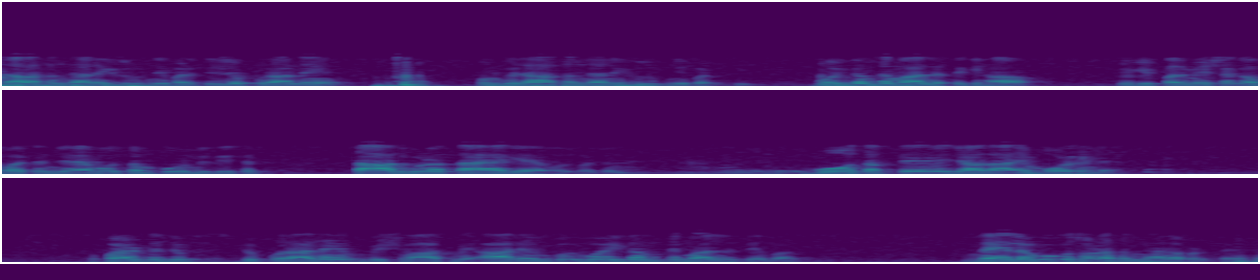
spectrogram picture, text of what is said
ज़्यादा समझाने की ज़रूरत नहीं पड़ती, जो पुराने हैं, उनको ज़्यादा समझाने की ज़रूरत नहीं पड़ती। वो एकदम से मान लेते कि हाँ क्योंकि परमेश्वर का वचन जो है वो संपूर्ण रीति से सात गुना ताया गया है वो वचन। वो सबसे ज़्यादा इंपॉर्टेंट है। तो से जो जो पुराने विश्वास में आ रहे हैं उनको वो एकदम से मान लेते हैं बात। नए लोगों को थोड़ा समझाना पड़ता है।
